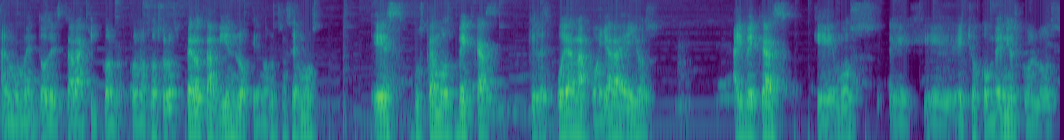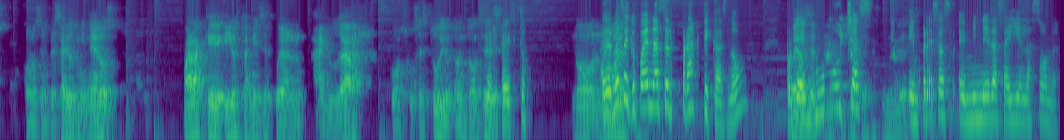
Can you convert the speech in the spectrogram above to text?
al momento de estar aquí con, con nosotros, pero también lo que nosotros hacemos es buscamos becas que les puedan apoyar a ellos. Hay becas que hemos eh, hecho convenios con los, con los empresarios mineros para que ellos también se puedan ayudar con sus estudios, ¿no? Entonces... Perfecto. Además de que pueden hacer prácticas, ¿no? Porque hay muchas empresas eh, mineras ahí en la zona.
